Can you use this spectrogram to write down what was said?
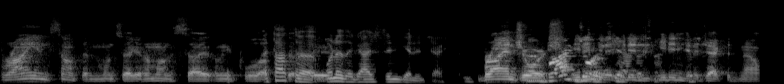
Brian something. One second, I'm on the site. Let me pull up. I thought the, one of the guys didn't get ejected. Brian George. Uh, Brian he, George didn't get, yeah, he didn't. He didn't get ejected. No.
